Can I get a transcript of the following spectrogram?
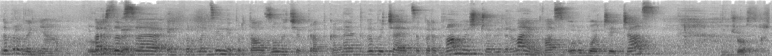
Доброго дня. Добрий Перш за день. все, інформаційний портал золочів.нет вибачається перед вами, що відриваємо вас у робочий час. Нічого страшного.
